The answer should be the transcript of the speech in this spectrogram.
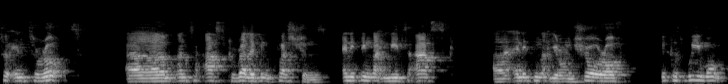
to interrupt um, and to ask relevant questions. Anything that you need to ask, uh, anything that you're unsure of, because we want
